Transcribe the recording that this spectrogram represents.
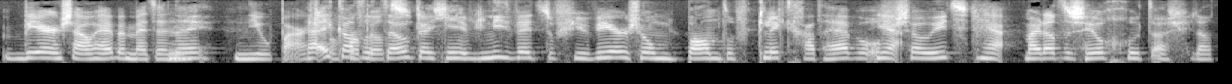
weer zou hebben met een Nee. nieuw paard. ja ik had het ook, dat je niet weet of je weer zo'n band of klik gaat hebben of Ja. zoiets. Ja, Maar dat is heel goed als je dat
